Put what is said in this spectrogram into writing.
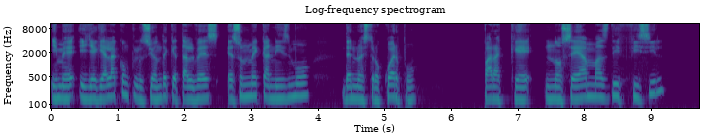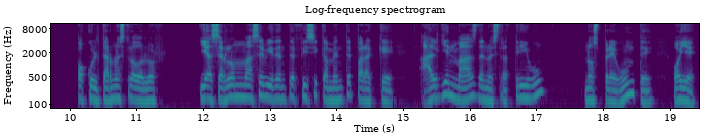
Y, me, y llegué a la conclusión de que tal vez es un mecanismo de nuestro cuerpo para que nos sea más difícil ocultar nuestro dolor y hacerlo más evidente físicamente para que alguien más de nuestra tribu nos pregunte, oye,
